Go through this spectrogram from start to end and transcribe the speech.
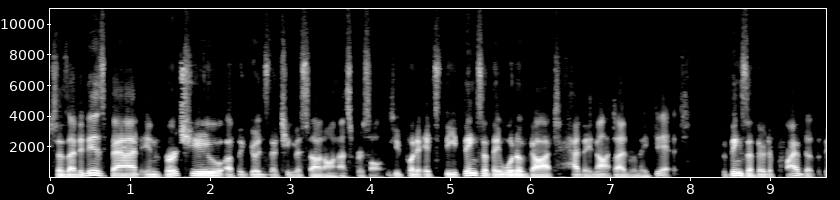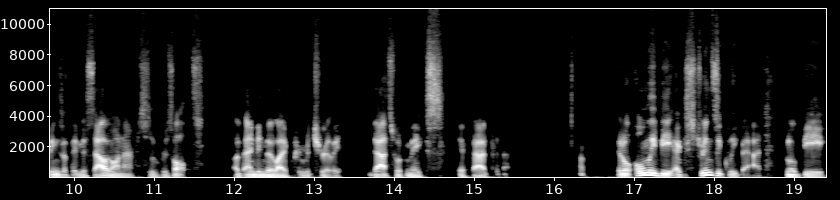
says that it is bad in virtue of the goods that you missed out on as a result. As you put it, it's the things that they would have got had they not died when they did the things that they're deprived of, the things that they miss out on as a result of ending their life prematurely. That's what makes it bad for them. It'll only be extrinsically bad. It'll be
